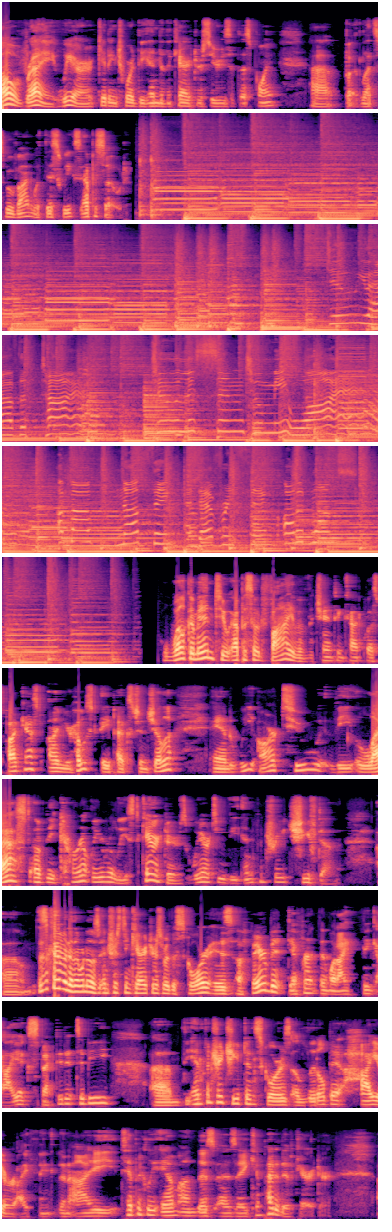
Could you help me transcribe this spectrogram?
All right, we are getting toward the end of the character series at this point, uh, but let's move on with this week's episode. Do you have the time to listen to me whine about nothing and everything all at once? Welcome into episode five of the Chanting Conquest podcast. I'm your host, Apex Chinchilla, and we are to the last of the currently released characters. We are to the Infantry Chieftain. Um, this is kind of another one of those interesting characters where the score is a fair bit different than what I think I expected it to be. Um, the Infantry Chieftain scores a little bit higher, I think, than I typically am on this as a competitive character.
